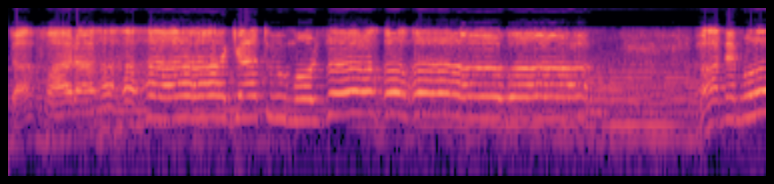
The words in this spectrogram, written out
στα φαράγια του Μολδόβα ανεμόνα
